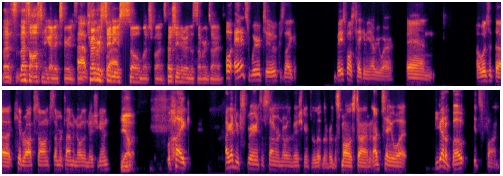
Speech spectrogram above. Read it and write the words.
That's that's awesome. You got to experience that. Absolute Traverse City is so much fun, especially during the summertime. Well, and it's weird too because like baseball's taking me everywhere. And uh, was it the Kid Rock song "Summertime in Northern Michigan"? Yep. Like, I got to experience the summer in Northern Michigan for the, for the smallest time. And I tell you what, you got a boat, it's fun.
